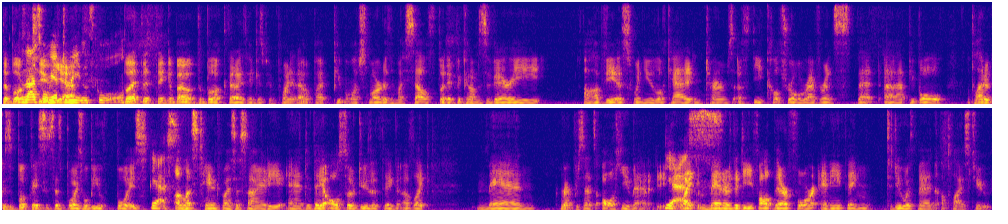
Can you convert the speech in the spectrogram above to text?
The book, Because that's too, what we have yeah. to read in school. But the thing about the book that I think has been pointed out by people much smarter than myself, but it becomes very obvious when you look at it in terms of the cultural reverence that uh, people apply to it. Because the book basically says boys will be boys, Yes. unless tamed by society, and they also do the thing of like man represents all humanity. Yes. Like men are the default, therefore anything to do with men applies to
